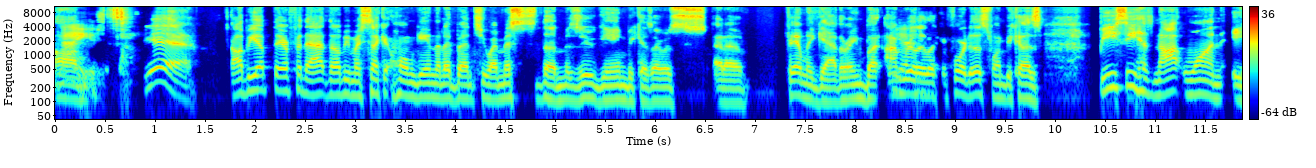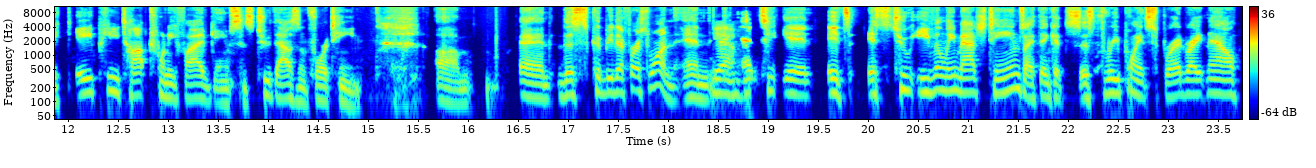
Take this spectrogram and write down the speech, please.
Um, nice. Yeah. I'll be up there for that. That'll be my second home game that I've been to. I missed the Mizzou game because I was at a family gathering, but I'm yeah. really looking forward to this one because BC has not won a AP top 25 game since 2014. Um, and this could be their first one. And yeah, it, it's it's two evenly matched teams. I think it's a three point spread right now.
